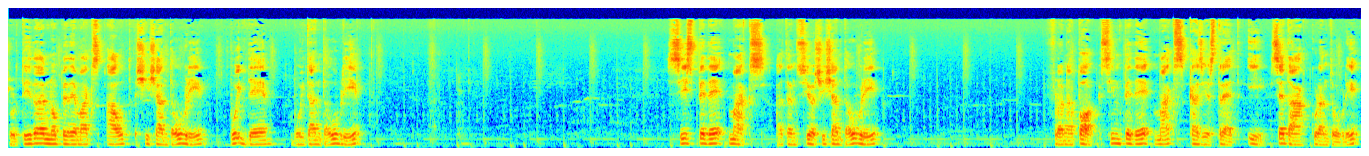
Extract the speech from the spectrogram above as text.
sortida, no PD max out, 60 obrir, 8D, 80 obrir, 6 PD max, atenció, 60 obrir, frenar poc, 5 PD max quasi estret i 7A, 40 obrir,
